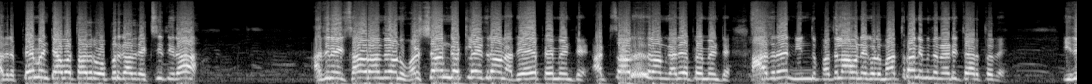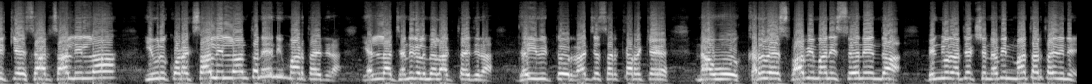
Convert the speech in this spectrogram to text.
ಆದ್ರೆ ಪೇಮೆಂಟ್ ಯಾವತ್ತಾದ್ರೂ ಒಬ್ರಿಗಾದ್ರೂ ಎಕ್ಸಿತೀರಾ? ಹದಿನೈದು ಸಾವಿರ ಅಂದ್ರೆ ಅವ್ನು ವರ್ಷಾಂಗಟ್ಲೆ ಇದ್ರೆ ಅವ್ನು ಅದೇ ಪೇಮೆಂಟ್ ಹತ್ತು ಸಾವಿರ ಇದ್ರೆ ಅವ್ನಿಗೆ ಅದೇ ಪೇಮೆಂಟ್ ಆದ್ರೆ ನಿಂದು ಬದಲಾವಣೆಗಳು ಮಾತ್ರ ನಿಮ್ದು ನಡೀತಾ ಇರ್ತದೆ. ಇದಕ್ಕೆ ಸಾರ್ ಸಾಲಿಲ್ಲ, ಇವ್ರು ಕೊಡಕ್ ಸಾಲಿಲ್ಲ ಅಂತಾನೆ ನೀವು ಮಾಡ್ತಾ ಇದ್ದೀರಾ. ಎಲ್ಲ ಜನಗಳ ಮೇಲೆ ಆಗ್ತಾ ಇದ್ದೀರಾ. ದಯವಿಟ್ಟು ರಾಜ್ಯ ಸರ್ಕಾರಕ್ಕೆ ನಾವು ಕರವೇ ಸ್ವಾಭಿಮಾನಿ ಸೇನೆಯಿಂದ ಬೆಂಗಳೂರು ಅಧ್ಯಕ್ಷ ನವೀನ್ ಮಾತಾಡ್ತಾ ಇದ್ದೀನಿ.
